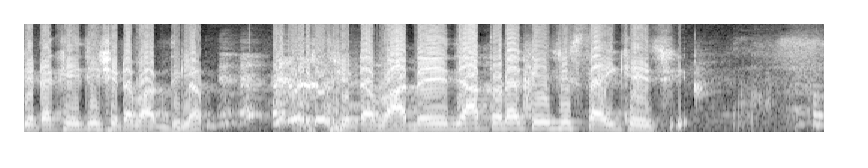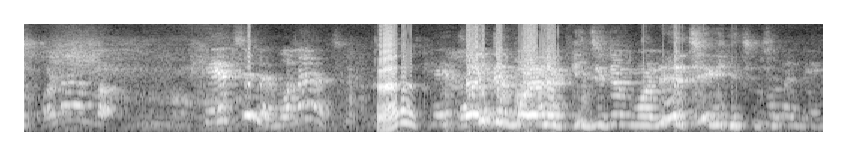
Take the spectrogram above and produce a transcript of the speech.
যেটা খেয়েছি সেটা বাদ দিলাম। সেটা বাদে যা তোরা খেয়েছিস তাই খেয়েছি। মনে হ্যাঁ? ওই তো কিছুটা মনে আছে কিছু নেই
